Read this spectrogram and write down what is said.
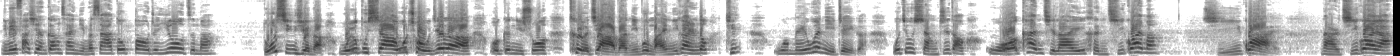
你没发现刚才你们仨都抱着柚子吗？多新鲜呐！我又不瞎，我瞅见了。我跟你说特价吧，你不买，你看人都停。我没问你这个，我就想知道，我看起来很奇怪吗？奇怪？哪儿奇怪呀？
